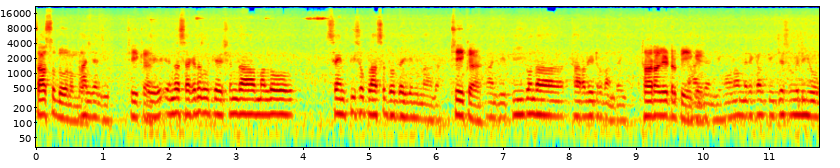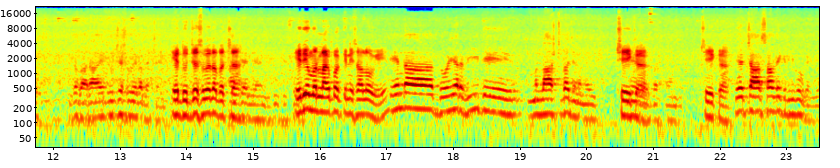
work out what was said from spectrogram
702 ਨੰਬਰ। ਹਾਂਜੀ ਹਾਂਜੀ। ਠੀਕ ਹੈ। ਤੇ ਇਹਦਾ ਸੈਕੰਡ ਲੋਕੇਸ਼ਨ ਦਾ ਮੰਨ ਲਓ 3700 ਪਲੱਸ ਦੁੱਧ ਹੈ ਜੀ ਇਹਦੀ ਮਾਂ ਦਾ। ਠੀਕ ਹੈ। ਹਾਂਜੀ ਪੀਕ ਉਹਦਾ 18 ਲੀਟਰ ਬਣਦਾ ਜੀ। 18 ਲੀਟਰ ਪੀ ਹਾਂਜੀ ਕੇ ਹਾਂਜੀ। ਹੁਣ ਉਹ ਮੇਰੇ ਖਿਆਲ ਤੀਜੇ ਸੂਏ ਲਈ ਉਹ ਦੁਬਾਰਾ ਇਹ ਦੂਜੇ ਸੂਏ ਦਾ ਬੱਚਾ ਜੀ। ਇਹ ਦੂਜੇ ਸੂਏ ਦਾ ਬੱਚਾ? ਹਾਂਜੀ ਹੈ। ਹਾਂਜੀ ਹਾਂਜੀ ਦੂਜੇ ਸੂਏ। ਇਹਦੀ ਉਮਰ ਲਗਭਗ ਕਿੰਨੀ ਸਾਲ ਹੋ ਗਈ? ਇਹਦਾ 2020 ਦੇ ਲਾਸਟ ਦਾ ਜਨਮ ਹੈ ਜੀ। ਠੀਕ ਹੈ। ਹਾਂਜੀ। ਠੀਕ ਹੈ। ਇਹ 4 ਸਾਲ ਦੇ ਕਰੀਬ ਹੋ ਗਏ ਜੀ।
